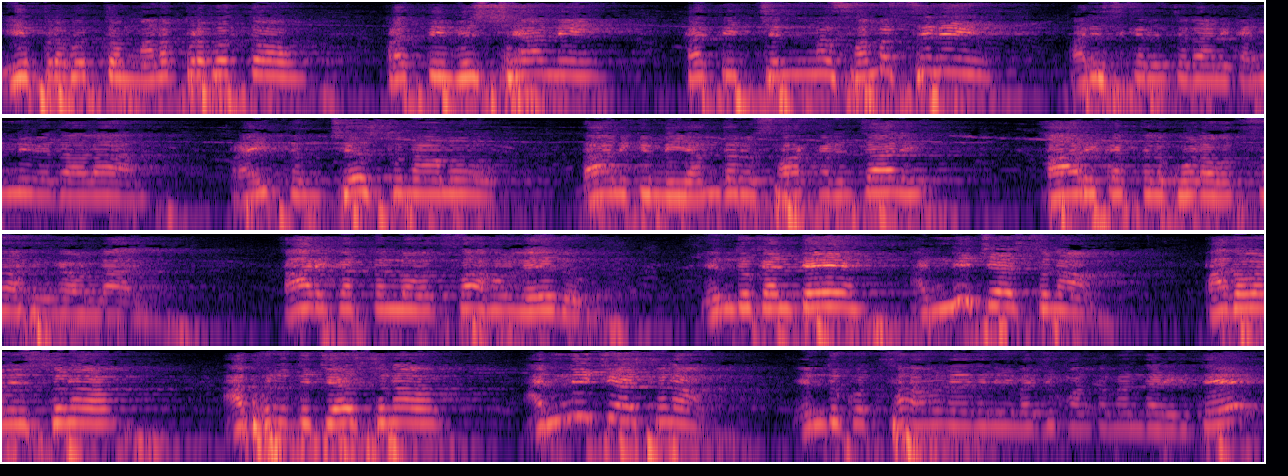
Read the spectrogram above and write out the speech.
ఈ ప్రభుత్వం మన ప్రభుత్వం ప్రతి విషయాన్ని ప్రతి చిన్న సమస్యని పరిష్కరించడానికి అన్ని విధాలా ప్రయత్నం చేస్తున్నాము. దానికి మీ అందరూ సహకరించాలి. కార్యకర్తలు కూడా ఉత్సాహంగా ఉండాలి. కార్యకర్తల్లో ఉత్సాహం లేదు. ఎందుకంటే అన్ని చేస్తున్నాం. పదవులు ఇస్తున్నాం. అభివృద్ధి చేస్తున్నాం. అన్ని చేస్తున్నాం. ఎందుకు ఉత్సాహం లేదని ఈ మధ్య కొంతమంది అడిగితే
